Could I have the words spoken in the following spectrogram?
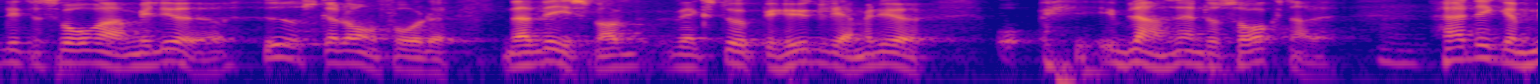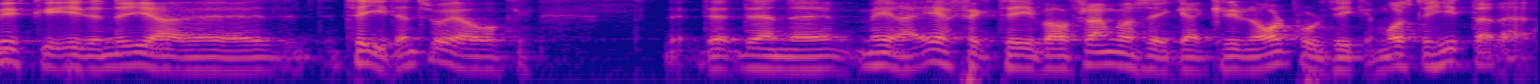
lite svårare miljöer. Hur ska de få det när vi som har växt upp i hyggliga miljöer och ibland ändå saknar det? Mm. Här ligger mycket i den nya eh, tiden tror jag och den, den eh, mera effektiva och framgångsrika kriminalpolitiken måste hitta det här.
